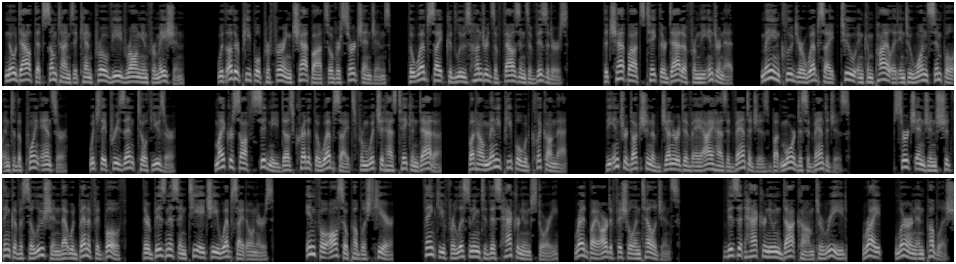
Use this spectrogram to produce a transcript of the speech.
No doubt that sometimes it can provide wrong information, with other people preferring chatbots over search engines, the website could lose hundreds of thousands of visitors. The chatbots take their data from the internet, may include your website too, and compile it into one simple and to the point answer, which they present to the user. Microsoft Sydney does credit the websites from which it has taken data, but how many people would click on that? The introduction of generative AI has advantages but more disadvantages. Search engines should think of a solution that would benefit both their business and THE website owners. Info also published here. Thank you for listening to this HackerNoon story, read by Artificial Intelligence. Visit hackernoon.com to read, write, learn, and publish.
